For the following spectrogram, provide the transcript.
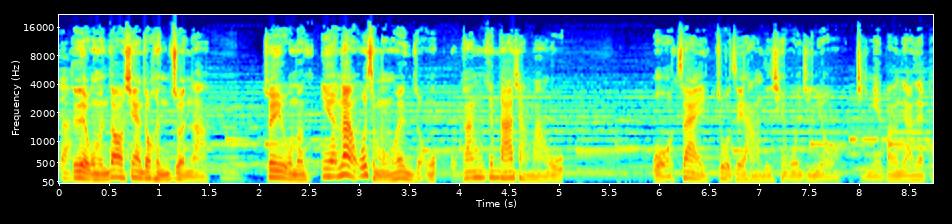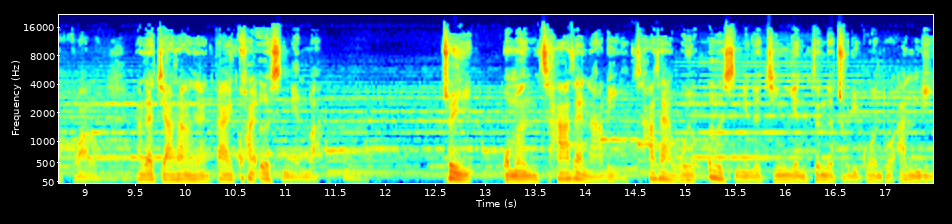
对不对？我们到现在都很准啊。嗯所以我们因为那为什么会很准？我我刚刚跟大家讲嘛，我我在做这一行之前，我已经有几年帮人家在卜卦了，那再加上现在大概快二十年吧，嗯所以我们差在哪里？差在我有二十年的经验，真的处理过很多案例，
